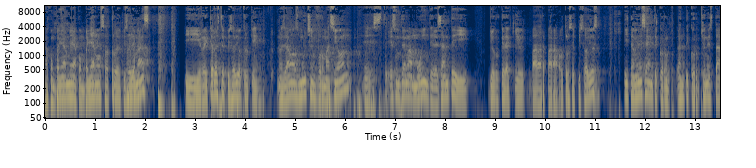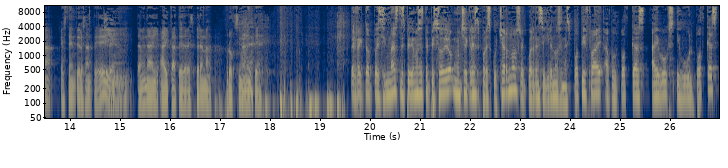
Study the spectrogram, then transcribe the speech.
acompañarme, acompañarnos a otro episodio más. Y reitero, este episodio creo que nos llevamos mucha información. Este, es un tema muy interesante y yo creo que de aquí va a dar para otros episodios. Y también esa anticorrup- anticorrupción está, está interesante, ¿eh? Y también hay, hay cátedra, esperan próximamente. Perfecto, pues sin más, despedimos este episodio. Muchas gracias por escucharnos. Recuerden seguirnos en Spotify, Apple Podcast, iBooks y Google Podcast.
